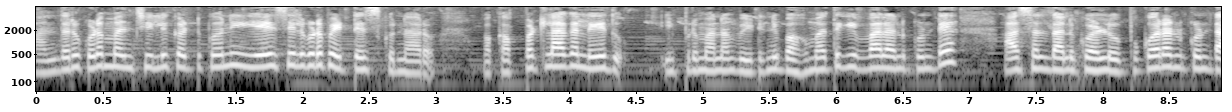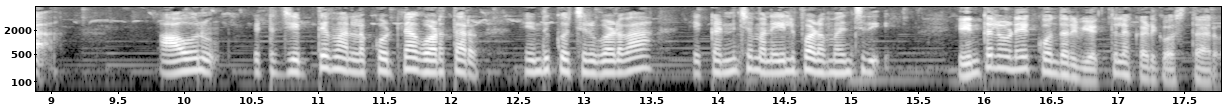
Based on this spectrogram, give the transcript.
అందరూ కూడా మంచి ఇల్లు కట్టుకొని ఏసీలు కూడా పెట్టేసుకున్నారు. ఒకప్పట్లాగా లేదు. ఇప్పుడు మనం వీటిని బహుమతికి ఇవ్వాలనుకుంటే అసలు దానికి వాళ్ళు ఒప్పుకోరనుకుంటా. అవును ఇట్ట చెప్తే మనల్ని కొట్టినా కొడతారు. ఎందుకు వచ్చిన గొడవ? ఇక్కడి నుంచి మనం వెళ్ళిపోవడం మంచిది. ఇంతలోనే కొందరు వ్యక్తులు అక్కడికి వస్తారు.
